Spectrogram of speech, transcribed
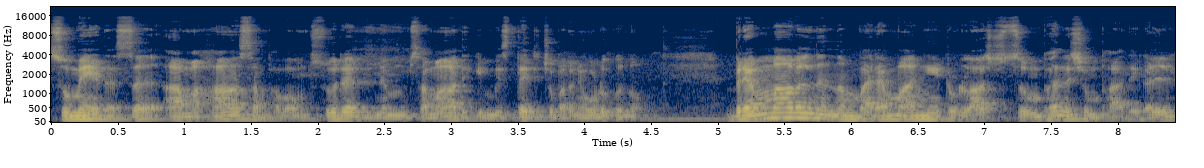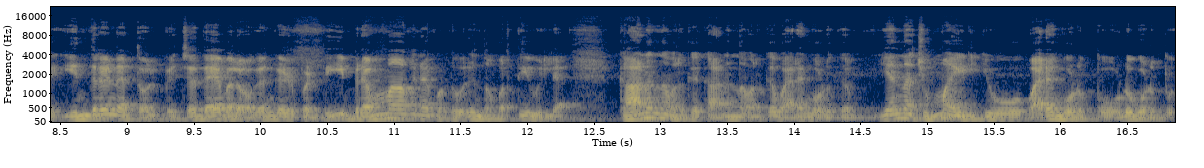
സുമേധസ് ആ മഹാസംഭവം സുരനും സമാധിക്കും വിസ്തരിച്ചു പറഞ്ഞു കൊടുക്കുന്നു. ബ്രഹ്മാവിൽ നിന്നും വരം വാങ്ങിയിട്ടുള്ള ശുംഭനിശുംഭാദികൾ ഇന്ദ്രനെ തോൽപ്പിച്ച് ദേവലോകം കീഴ്പ്പെടുത്തി. ഈ ബ്രഹ്മാവിനെ കൊണ്ട് ഒരു നിവൃത്തിയുമില്ല. കാണുന്നവർക്ക് കാണുന്നവർക്ക് വരം കൊടുക്കും. എന്ന ചുമ്മാ ഇരിക്കുവോ? വരം കൊടുപ്പോട് കൊടുപ്പ്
